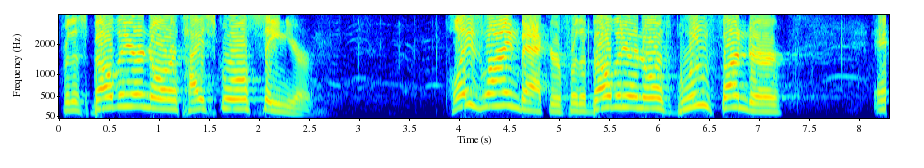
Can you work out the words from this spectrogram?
for this Belvidere North High School senior. Plays linebacker for the Belvidere North Blue Thunder and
